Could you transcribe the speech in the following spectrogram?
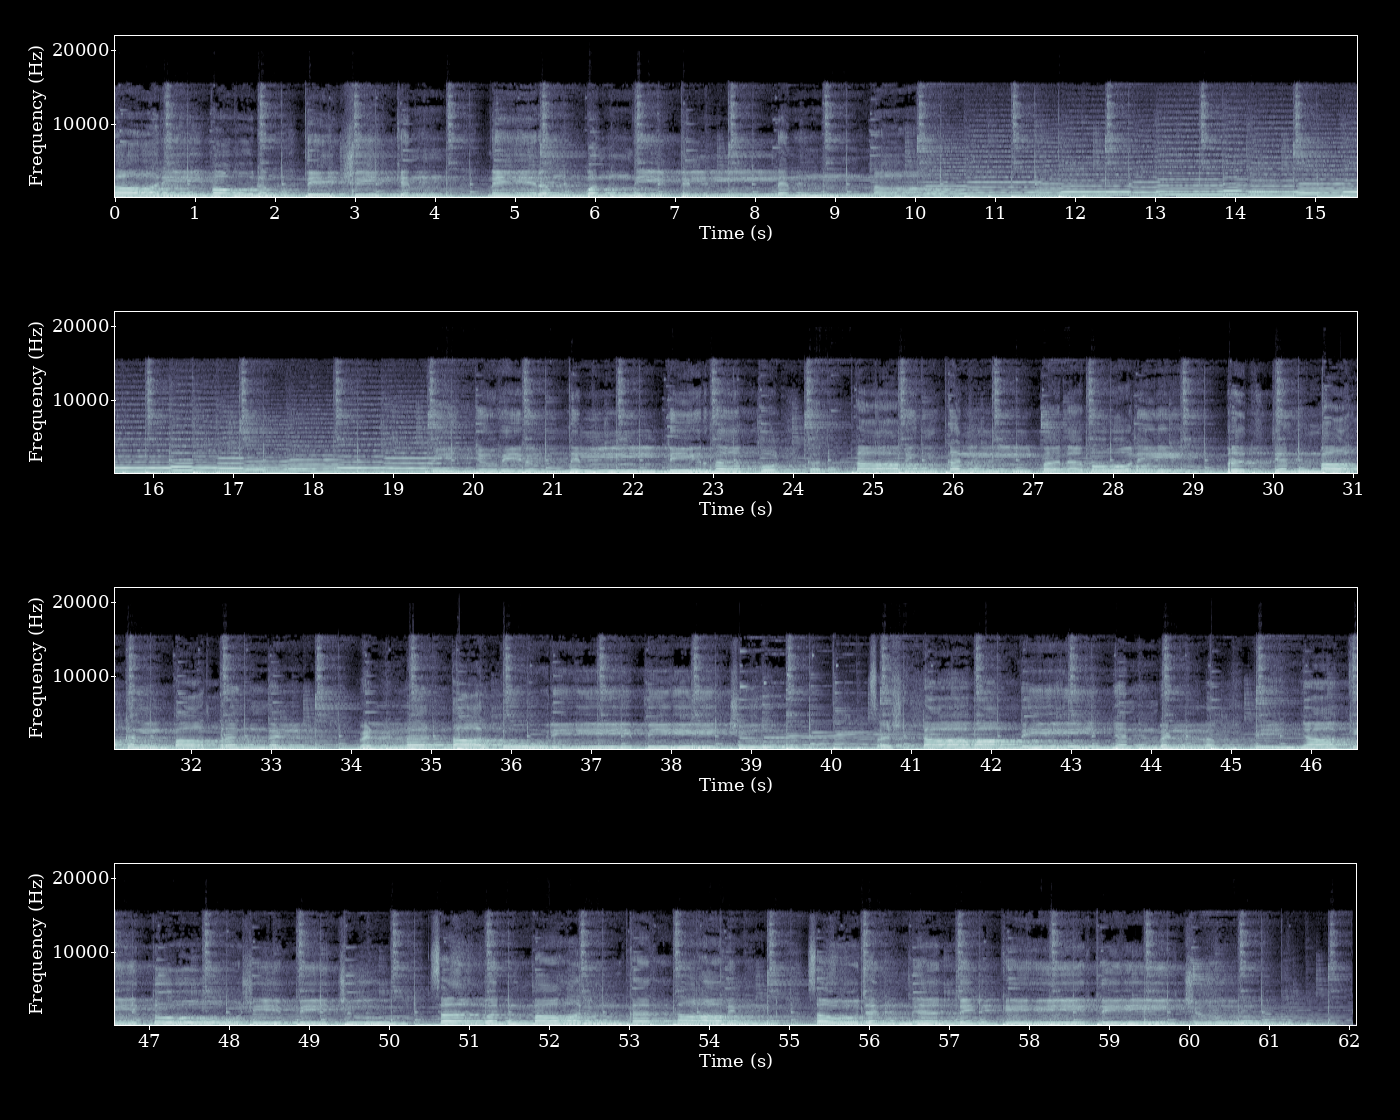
നാരി മൗനം ദീക്ഷിക്കൻ നേരം വന്നിട്ടില്ലെന്നാ. വീഞ്ഞുവിരുന്നിൽ തീർന്നപ്പോൾ കർത്താവിൻ കൽപ്പന പോലെ ഭൃത്യന്മാർക്കൽ പാത്രങ്ങൾ വെള്ളത്താൽ പൂരിപ്പിച്ചു. സൃഷ്ടാവാം വീഞ്ഞൻ വെള്ളം വീഞ്ഞാക്കി തോഷിപ്പിച്ചു. സർവന്മാരും കർത്താവിൻ സൗജന്യത്തെ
